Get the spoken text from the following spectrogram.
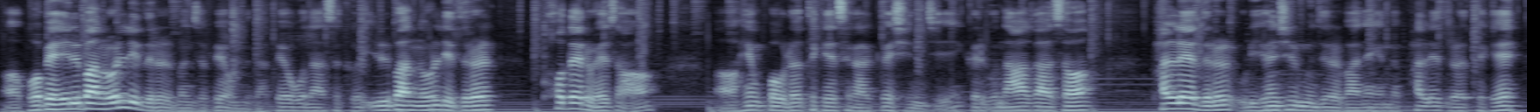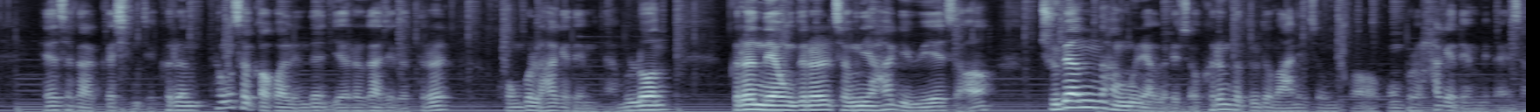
어, 법의 일반 원리들을 먼저 배웁니다. 배우고 나서 그 일반 원리들을 토대로 해서 어, 형법을 어떻게 해석할 것인지 그리고 나아가서 판례들을 우리 현실 문제를 반영했는 판례들을 어떻게 해석할 것인지 그런 평석과 관련된 여러 가지 것들을 공부를 하게 됩니다. 물론 그런 내용들을 정리하기 위해서 주변 학문이라 그러죠. 그런 것들도 많이 좀 어, 공부를 하게 됩니다. 그래서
